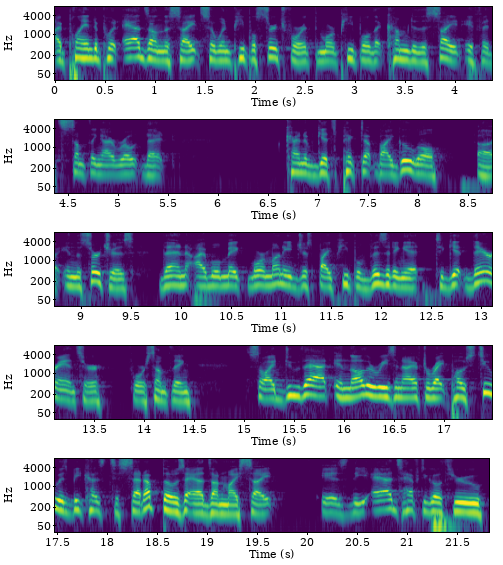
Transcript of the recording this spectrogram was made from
I plan to put ads on the site so when people search for it, the more people that come to the site, if it's something I wrote that kind of gets picked up by Google uh, in the searches, then I will make more money just by people visiting it to get their answer for something. So I do that. And the other reason I have to write posts too is because to set up those ads on my site is the ads have to go through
